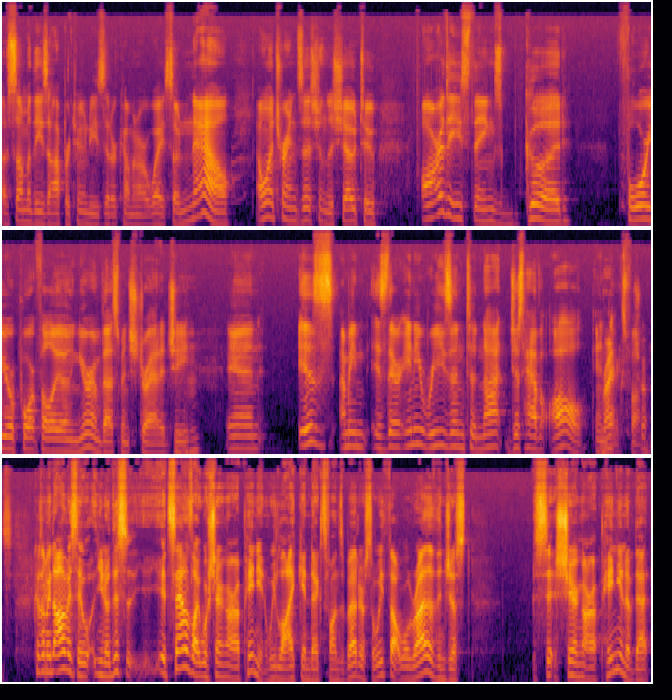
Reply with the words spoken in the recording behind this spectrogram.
of some of these opportunities that are coming our way. So now I want to transition the show to: Are these things good for your portfolio and your investment strategy? Mm-hmm. And is I mean, is there any reason to not just have all index sure. funds? Because I mean, obviously, you know, this it sounds like we're sharing our opinion. We like index funds better, so we thought, well, rather than just sharing our opinion of that,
